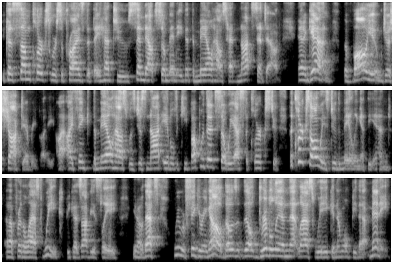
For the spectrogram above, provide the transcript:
because some clerks were surprised that they had to send out so many that the mail house had not sent out. And again, the volume just shocked everybody. I, I, think the mail house was just not able to keep up with it. So we asked the clerks to, the clerks always do the mailing at the end uh, for the last week because obviously, you know, that's, we were figuring out those, they'll dribble in that last week and there won't be that many.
